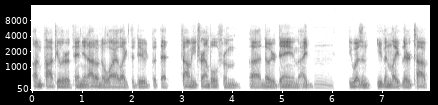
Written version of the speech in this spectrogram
unpopular opinion. I don't know why I like the dude, but that Tommy Tremble from uh, Notre Dame, I Mm, he wasn't even like their top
